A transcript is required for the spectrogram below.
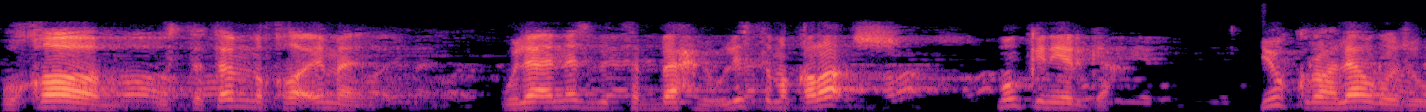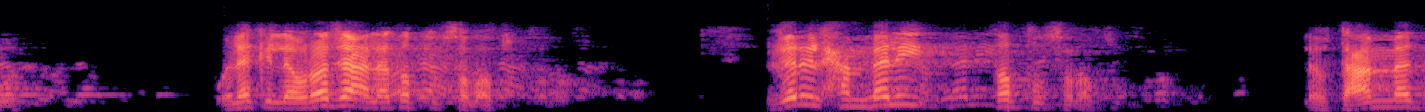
وقام واستتم قائما ولقى الناس بتسبح له ولسه ما قرأش ممكن يرجع. يكره له الرجوع ولكن لو رجع لا تبطل صلاته. غير الحنبلي تبطل صلاته. لو تعمد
